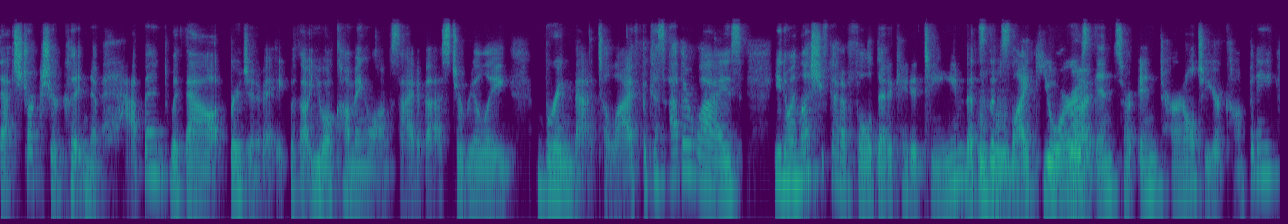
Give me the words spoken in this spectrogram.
that structure couldn't have happened without Bridge Innovate, without you all coming alongside of us to really bring that to life. Because otherwise, you know, unless you've got a full dedicated team that's mm-hmm. that's like yours, right. inter- internal to your company,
